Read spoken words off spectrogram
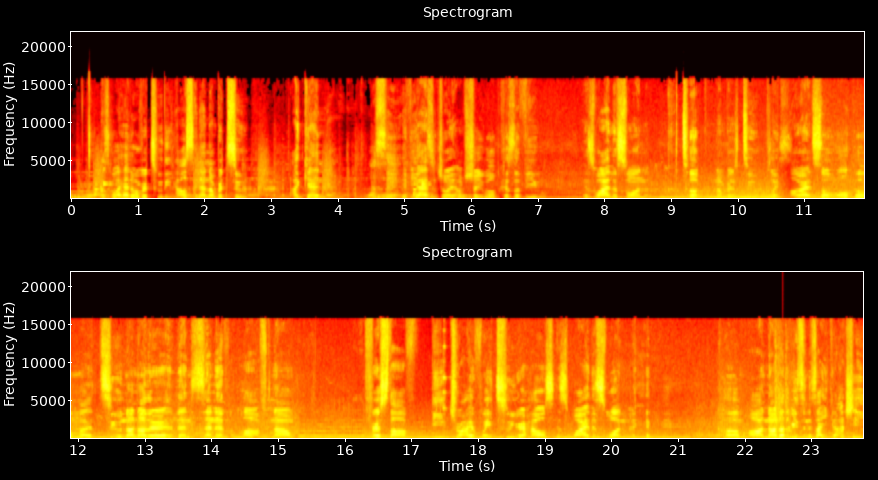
let's go ahead over to the house in at number two. Again, we'll see if you guys enjoy. I'm sure you will because the view is why this one took number two place. Alright, so welcome to none other than Zenith Loft. Now, first off, the driveway to your house is why this one. Come on. Now, another reason is that you can actually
